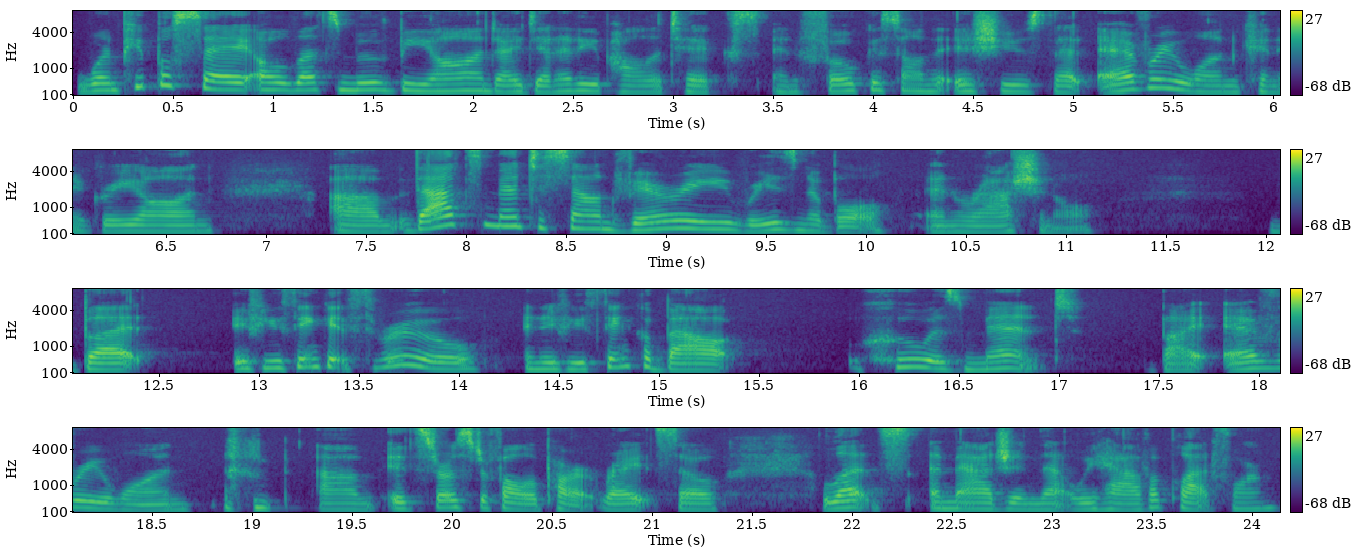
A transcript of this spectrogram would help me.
when people say, oh, let's move beyond identity politics and focus on the issues that everyone can agree on, um, that's meant to sound very reasonable and rational. But if you think it through and if you think about who is meant by everyone, um, it starts to fall apart, right? So let's imagine that we have a platform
